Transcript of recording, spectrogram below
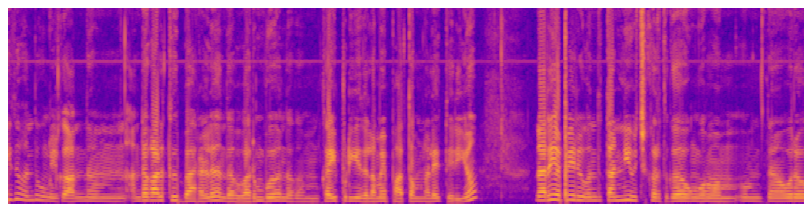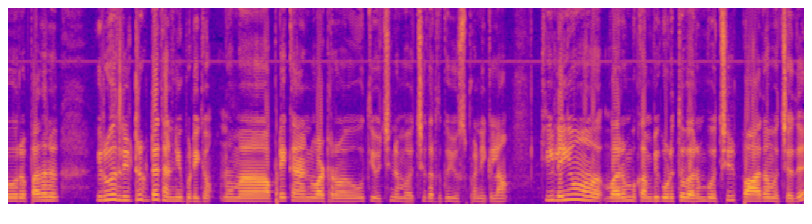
இது வந்து உங்களுக்கு அந்த அந்த காலத்து பேரல் அந்த வரும்பு அந்த கைப்பிடி இதெல்லாமே பார்த்தோம்னாலே தெரியும். நிறைய பேர் வந்து தண்ணி வச்சுக்கிறதுக்கு அவங்க ஒரு ஒரு பதின இருபது லிட்டருக்கிட்ட தண்ணி பிடிக்கும். நம்ம அப்படியே கேன் வாட்டர் ஊற்றி வச்சு நம்ம வச்சுக்கிறதுக்கு யூஸ் பண்ணிக்கலாம். கீழேயும் வரும்பு கம்பி கொடுத்து வரும்பு வச்சு பாதம் வச்சது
